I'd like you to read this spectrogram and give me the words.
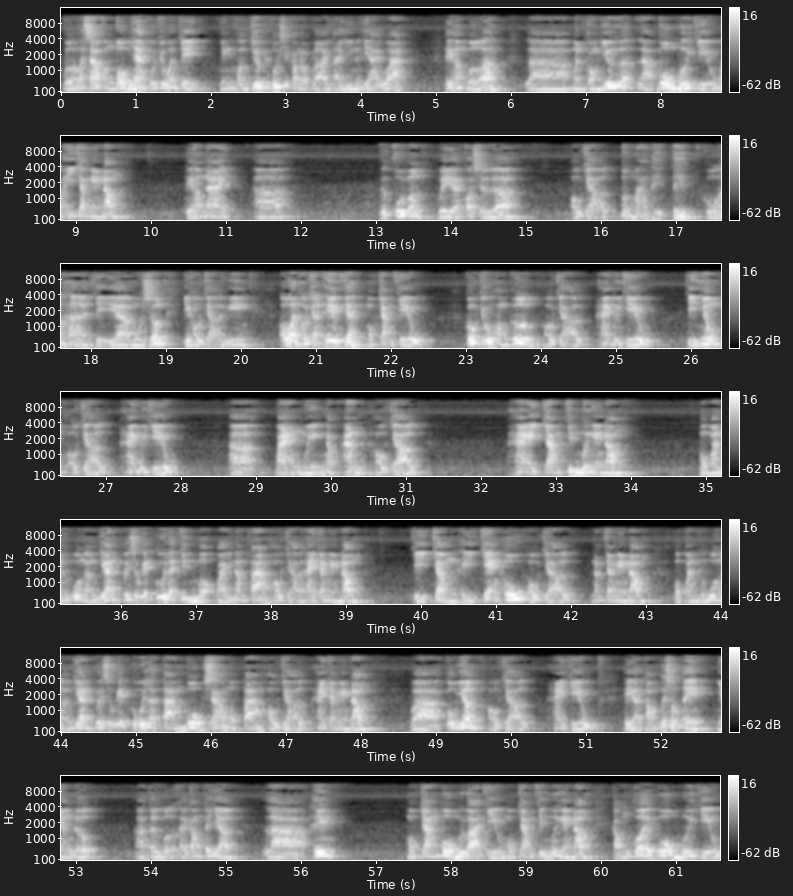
Bữa mà sau phần 4 nha cô chú anh chị những phần trước thì Phước sẽ không đọc lại tại vì nó dài quá. Thì hôm bữa là mình còn dư á, là 40 triệu 700 ngàn đồng. Thì hôm nay rất vui mừng vì có sự hỗ trợ bơm máu thế tiếp của à, chị à, Mùa Xuân. Chị hỗ trợ riêng. Ủa anh hỗ trợ thêm chứ 100 triệu. Cô chú Hồng Cường hỗ trợ 20 triệu. Chị Nhung hỗ trợ 20 triệu. À, bạn Nguyễn Ngọc Ánh hỗ trợ 290.000 đồng. Một mạnh thường quân ẩn danh với số ghét cuối là 91758 hỗ trợ 200.000 đồng. Chị Trần Thị Trang Thu hỗ trợ 500.000 đồng một mạnh thường quân ẩn danh với số ghét cuối là 84618 hỗ trợ 200.000 đồng. Và cô dân hỗ trợ 2 triệu. Thì à, tổng cái số tiền nhận được à, từ bữa khởi công tới giờ là thêm 143 triệu 190 ngàn đồng cộng với 40 triệu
